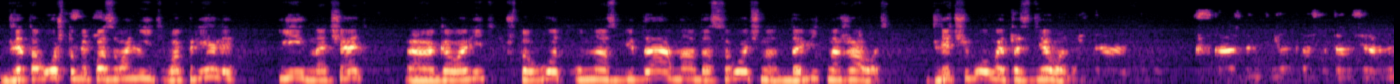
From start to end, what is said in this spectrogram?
Для того, чтобы позвонить в апреле и начать э, говорить, что вот у нас беда, надо срочно давить на жалость. Для чего вы это сделали? С каждым днем просто там все равно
